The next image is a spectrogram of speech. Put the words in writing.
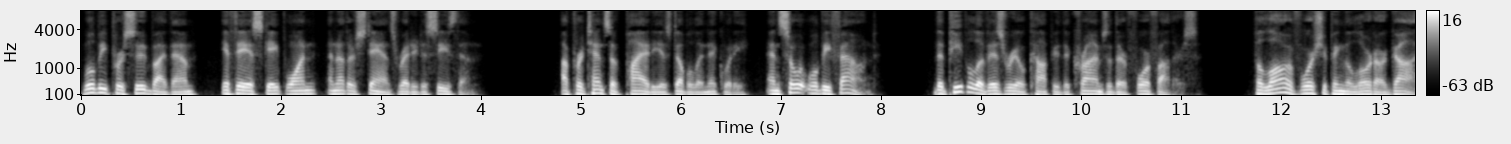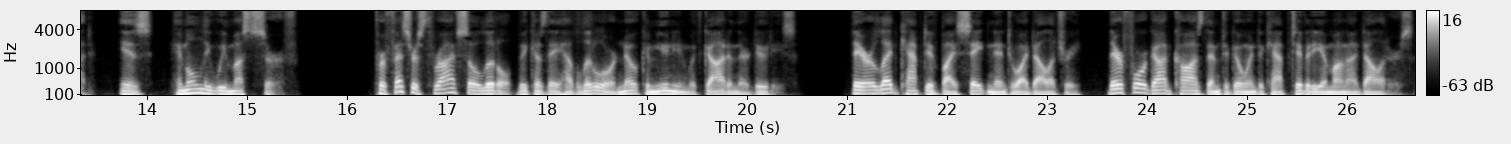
will be pursued by them, if they escape one, another stands ready to seize them. A pretense of piety is double iniquity, and so it will be found. The people of Israel copied the crimes of their forefathers. The law of worshipping the Lord our God is, Him only we must serve. Professors thrive so little because they have little or no communion with God in their duties. They are led captive by Satan into idolatry, therefore, God caused them to go into captivity among idolaters.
